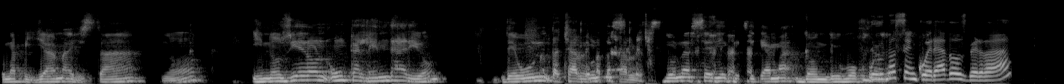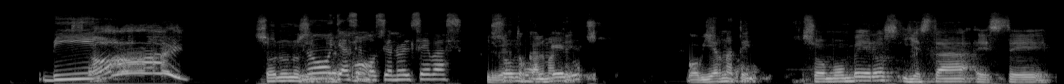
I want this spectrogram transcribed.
una pijama, ahí está, ¿no? Y nos dieron un calendario de un tacharle, una- tacharle. de una serie que se llama Donde hubo De fuego. unos encuerados, ¿verdad? Vi. ¡Ay! Son unos No, ya se emocionó el Sebas. Gilberto, son cálmate. bomberos, Gobiérnate. son bomberos y está, este,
